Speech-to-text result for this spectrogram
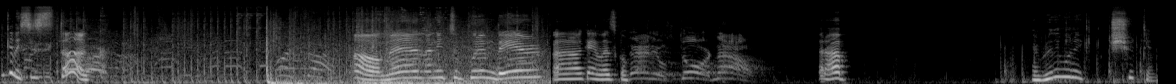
Look at this, he's stuck. Oh man, I need to put him there. Uh, okay, let's go. Daniels, door now. Shut up. I really want to shoot him.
